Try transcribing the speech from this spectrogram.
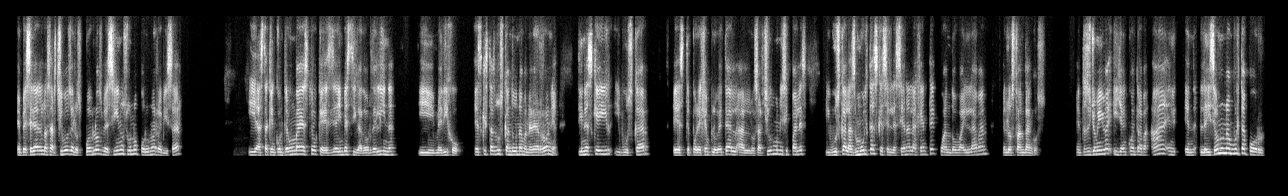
Empecé a ir a los archivos de los pueblos vecinos uno por uno a revisar Y hasta que encontré un maestro que es investigador de Lina y me dijo, es que estás buscando de una manera errónea. Tienes que ir y buscar, este, por ejemplo, vete a, a los archivos municipales y busca las multas que se le hacían a la gente cuando bailaban en los fandangos. Entonces yo me iba y ya encontraba, ah, le hicieron una multa por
